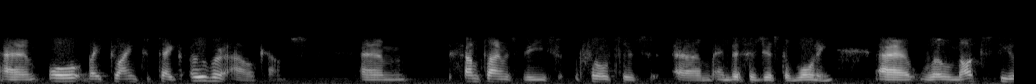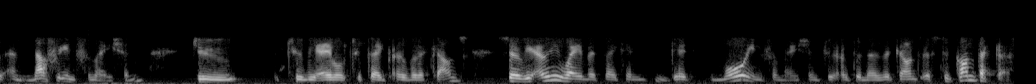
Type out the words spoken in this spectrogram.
um, or they're trying to take over our accounts. Um, sometimes these fraudsters, um, and this is just a warning, uh, will not steal enough information to to be able to take over accounts. So the only way that they can get more information to open those accounts is to contact us.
